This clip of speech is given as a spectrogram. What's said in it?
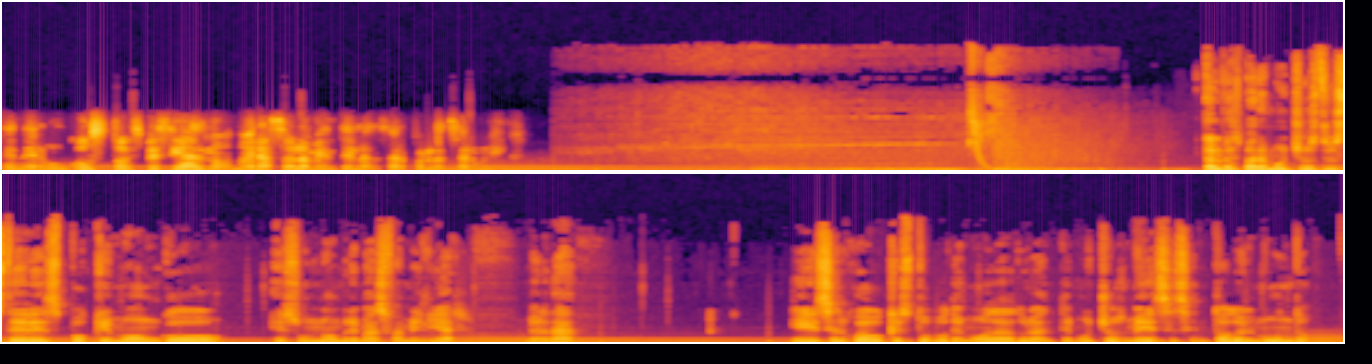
tener un gusto especial, ¿no? No era solamente lanzar por lanzar un link. Tal vez para muchos de ustedes Pokémon Go es un nombre más familiar, ¿verdad? Es el juego que estuvo de moda durante muchos meses en todo el mundo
